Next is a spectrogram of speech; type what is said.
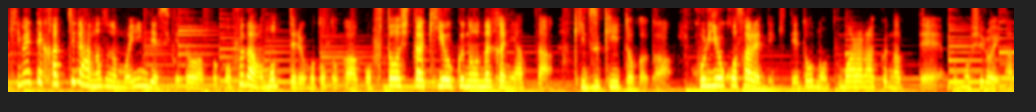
決めてかっちり話すのもいいんですけどやっぱこう普段思ってることとかこうふとした記憶の中にあった気づきとかが掘り起こされてきてどんどん止まらなくなって面白いなっ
